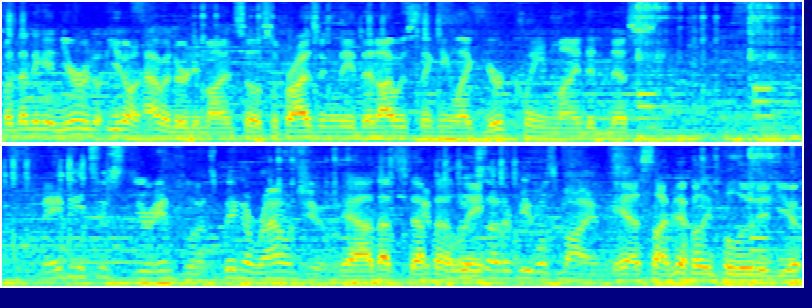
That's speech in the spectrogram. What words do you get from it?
But then again, you're you don't have a dirty mind, so surprisingly that I was thinking like your clean-mindedness. Maybe it's just your influence, being around you. Yeah, that's definitely. It pollutes other people's minds. Yes, I've definitely polluted you.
